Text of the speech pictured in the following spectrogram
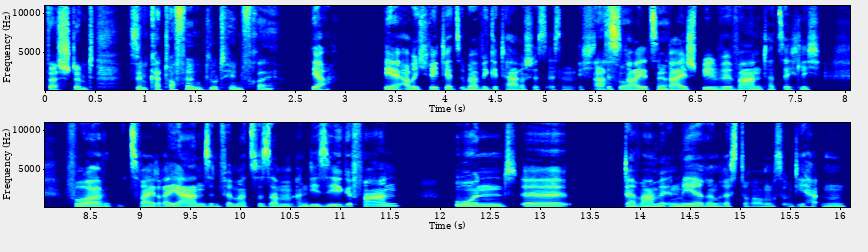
Das stimmt. Sind Kartoffeln glutenfrei? Ja. Ja, aber ich rede jetzt über vegetarisches Essen. Ich, das so, war jetzt ein ja. Beispiel. Wir waren tatsächlich vor zwei, drei Jahren sind wir mal zusammen an die See gefahren und äh, da waren wir in mehreren Restaurants und die hatten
